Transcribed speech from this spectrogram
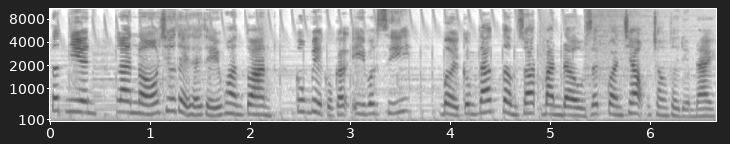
Tất nhiên là nó chưa thể thay thế hoàn toàn công việc của các y bác sĩ, bởi công tác tầm soát ban đầu rất quan trọng trong thời điểm này.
